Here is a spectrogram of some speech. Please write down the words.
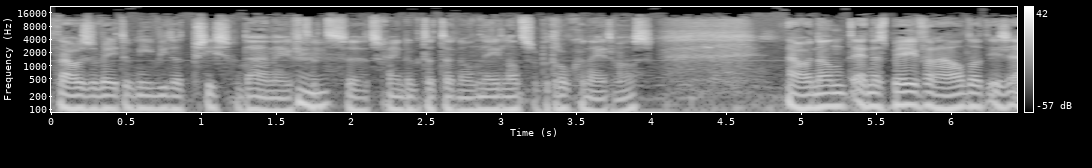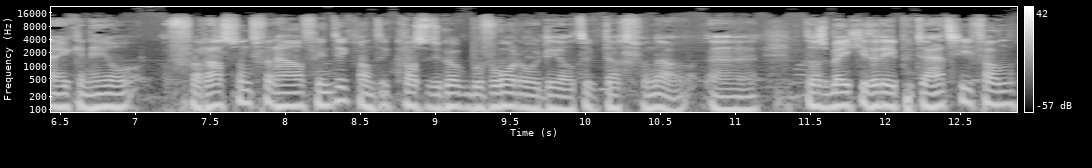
Trouwens, ze weten ook niet wie dat precies gedaan heeft. het, eh, het schijnt ook dat er nog Nederlandse betrokkenheid was. Nou, en dan het NSB-verhaal. Dat is eigenlijk een heel verrassend verhaal, vind ik. Want ik was natuurlijk ook bevooroordeeld. Ik dacht van, nou, eh, dat is een beetje de reputatie van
